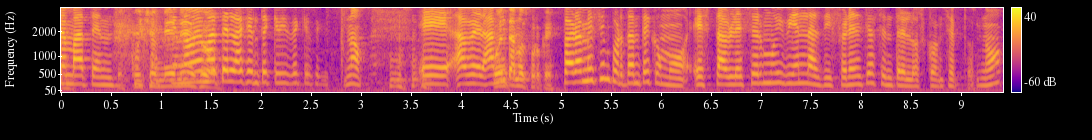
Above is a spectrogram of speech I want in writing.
me maten. Escuchen bien que no eso. me mate la gente que dice que sí. No. Eh, a ver, a mí- Cuéntanos por qué. Para mí es importante como establecer muy bien las diferencias entre los conceptos, ¿no?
